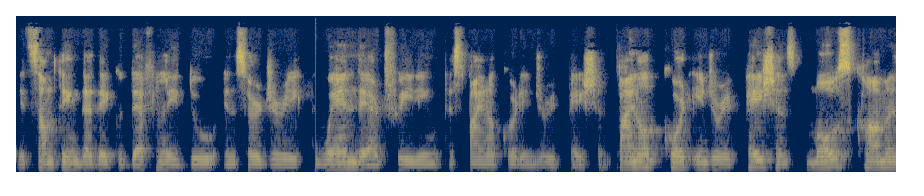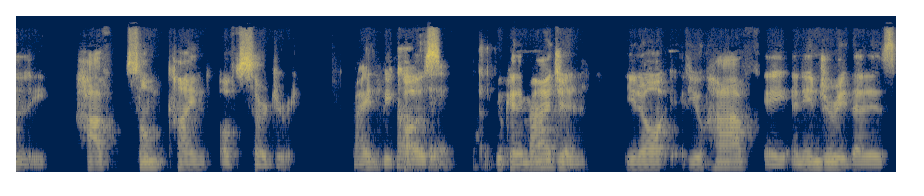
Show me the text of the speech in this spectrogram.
it's something that they could definitely do in surgery when they are treating a spinal cord injury patient. Spinal cord injury patients most commonly have some kind of surgery, right? Because okay. Okay. You can imagine, you know, if you have a, an injury that is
